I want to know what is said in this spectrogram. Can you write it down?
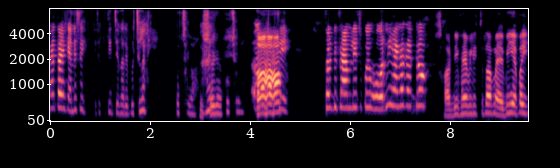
ਮੈਂ ਤਾਂ ਇਹ ਕਹਿੰਦੀ ਸੀ ਇਹਦੇ ਭਤੀਜੇ ਬਾਰੇ ਪੁੱਛ ਲਾਂ ਪੁੱਛ ਲਾ ਪੁੱਛ ਹਾਂ, ਹਾਂ, ਹਾਂ। ਤੁਹਾਡੀ ਫੈਮਿਲੀ 'ਚ ਕੋਈ ਹੋਰ ਨਹੀਂ ਹੈਗਾ ਕਿ ਇਧਰੋਂ? ਸਾਡੀ ਫੈਮਿਲੀ ਚ ਤਾਂ ਮੈਂ ਵੀ ਐ ਭਾਈ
